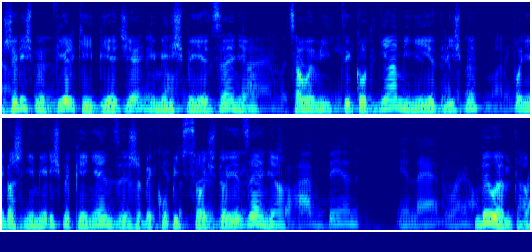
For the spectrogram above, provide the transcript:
żyliśmy w wielkiej biedzie, nie mieliśmy jedzenia, całymi tygodniami nie jedliśmy, ponieważ nie mieliśmy pieniędzy, żeby kupić coś do jedzenia. Byłem tam.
